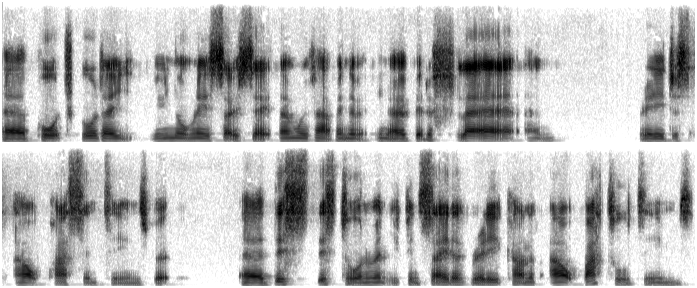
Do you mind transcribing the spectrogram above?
uh, Portugal they you normally associate them with having a you know a bit of flair and really just outpassing teams, but uh, this this tournament you can say they've really kind of outbattled teams.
